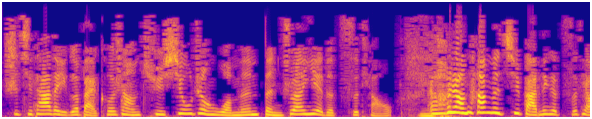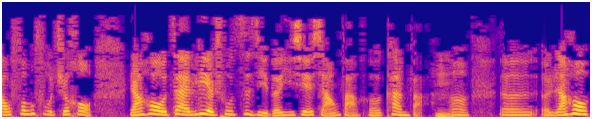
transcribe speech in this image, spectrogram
是其他的一个百科上去修正我们本专业的词条，然后让他们去把那个词条丰富之后，然后再列出自己的一些想法和看法，嗯。嗯、呃然后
